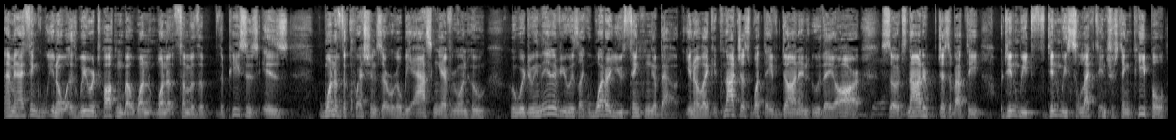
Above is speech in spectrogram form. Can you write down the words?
I mean, I think you know, as we were talking about one one of some of the, the pieces is one of the questions that we're going to be asking everyone who who we're doing the interview is like, what are you thinking about? You know, like it's not just what they've done and who they are. Yeah. So it's not just about the didn't we didn't we select interesting people,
